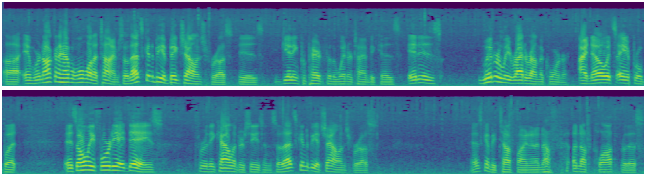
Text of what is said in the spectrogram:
Uh, and we're not going to have a whole lot of time. So that's going to be a big challenge for us, is getting prepared for the winter time because it is literally right around the corner. I know it's April, but it's only 48 days for the calendar season, so that's going to be a challenge for us. And it's going to be tough finding enough enough cloth for this.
